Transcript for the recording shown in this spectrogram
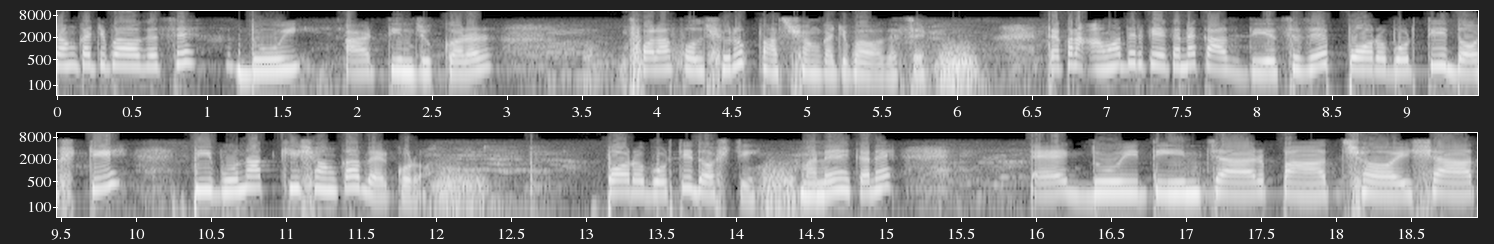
সংখ্যাটি পাওয়া গেছে, দুই আর তিন যোগ করার ফলাফল স্বরূপ পাঁচ সংখ্যাটি পাওয়া গেছে। এখন আমাদেরকে এখানে কাজ দিয়েছে যে পরবর্তী দশটি পিবুনাক্ষী সংখ্যা বের করো। পরবর্তী দশটি মানে এখানে এক, দুই, তিন, চার, পাঁচ, ছয়, সাত,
